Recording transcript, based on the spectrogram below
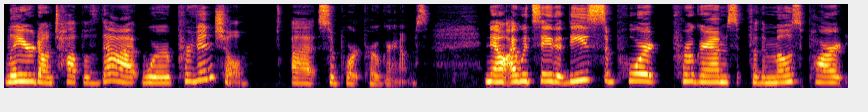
layered on top of that were provincial uh, support programs. Now, I would say that these support programs, for the most part,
